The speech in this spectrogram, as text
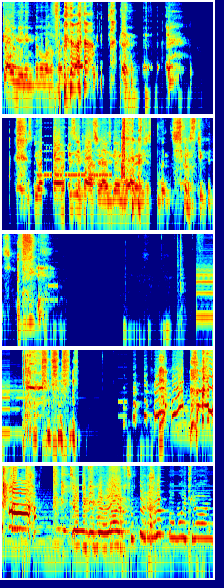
Call a meeting for the love of fucking God, please. Just be like, oh, who's the imposter? I was getting water. It was just like some stupid shit. Many people left. Oh my god.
